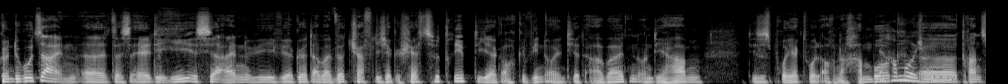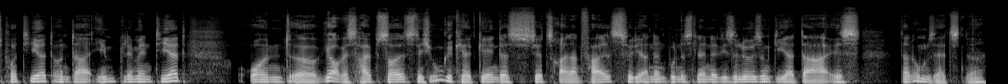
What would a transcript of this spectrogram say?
Könnte gut sein. Äh, Das LDI ist ja ein, wie wir gehört haben, ein wirtschaftlicher Geschäftsbetrieb, die ja auch gewinnorientiert arbeiten und die haben dieses Projekt wohl auch nach Hamburg, Nach Hamburg, äh, mhm. transportiert und da implementiert. Und äh, ja, weshalb soll es nicht umgekehrt gehen, dass jetzt Rheinland-Pfalz für die anderen Bundesländer diese Lösung, die ja da ist, dann umsetzt. Ne?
